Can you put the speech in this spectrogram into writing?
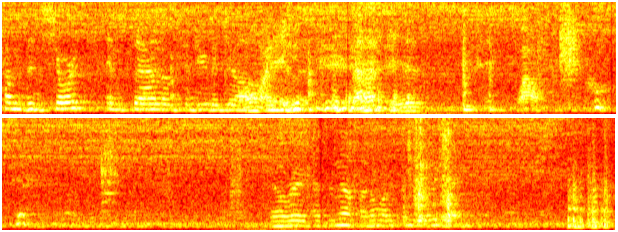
Comes in shorts and sandals to do the job. Oh my goodness. That is. Wow. All right, that's enough. I don't want to see you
